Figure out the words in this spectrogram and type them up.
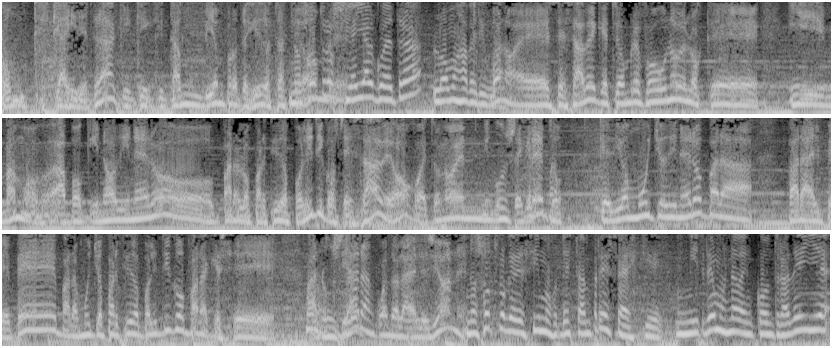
¿cómo- qué, hay detrás? ¿Qué, qué- qué tan bien protegido está este Nosotros, hombre? si hay algo detrás, lo vamos a averiguar. Bueno, eh, se sabe que este hombre fue uno de los que, y vamos, apoquinó dinero para los partidos políticos. Se sabe, ojo, esto no es ningún secreto, que dio mucho dinero para, para el PP, para muchos partidos políticos, para que se anunciaran cuando las elecciones. Nosotros lo que decimos de esta empresa es que ni tenemos nada en contra de ella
